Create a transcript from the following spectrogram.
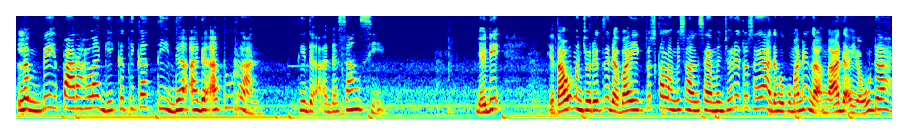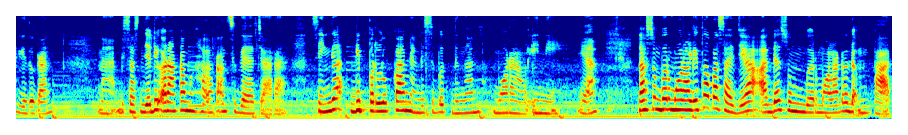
lebih parah lagi ketika tidak ada aturan tidak ada sanksi. Jadi ya tahu mencuri itu tidak baik. Terus kalau misalnya saya mencuri itu saya ada hukumannya nggak nggak ada. Ya udah gitu kan Nah, bisa jadi orang akan menghalalkan segala cara sehingga diperlukan yang disebut dengan moral ini, ya. Nah, sumber moral itu apa saja? Ada sumber moral itu ada empat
